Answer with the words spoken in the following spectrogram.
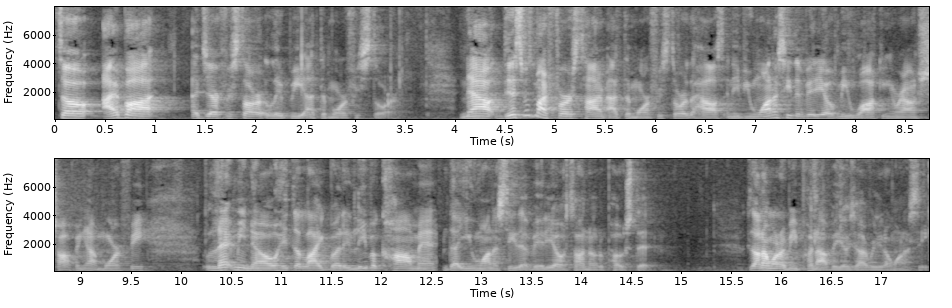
so I bought a Jeffree Star lippy at the Morphe store. Now, this was my first time at the Morphe store, of the house, and if you want to see the video of me walking around shopping at Morphe, let me know, hit the like button, leave a comment that you want to see that video so I know to post it. Because I don't want to be putting out videos I really don't want to see.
